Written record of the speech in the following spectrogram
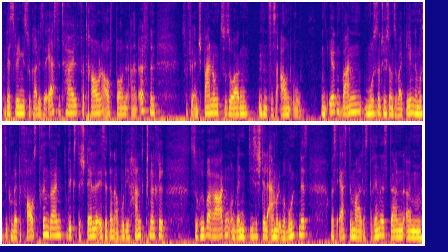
Und deswegen ist so gerade dieser erste Teil, Vertrauen aufbauen, den anderen öffnen, so für Entspannung zu sorgen, das ist das A und O. Und irgendwann muss es natürlich dann so weit gehen, da muss die komplette Faust drin sein. Die dickste Stelle ist ja dann auch, wo die Handknöchel so rüberragen. Und wenn diese Stelle einmal überwunden ist und das erste Mal das drin ist, dann ähm,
